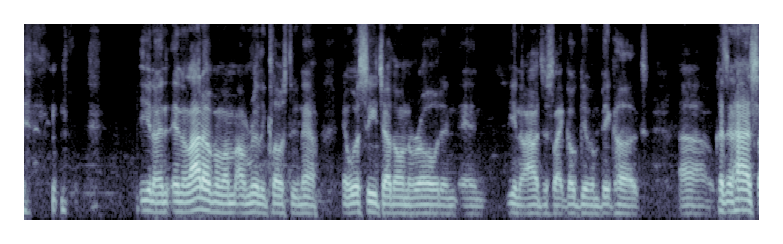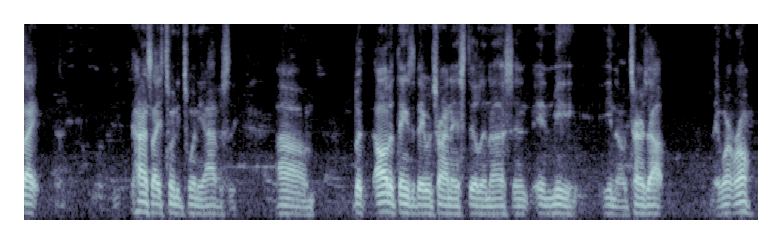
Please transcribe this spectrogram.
you know, and, and a lot of them I'm, I'm really close to now, and we'll see each other on the road, and and you know, I'll just like go give them big hugs because in hindsight, hindsight's 2020, obviously. Um, but all the things that they were trying to instill in us and in me, you know, turns out they weren't wrong.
